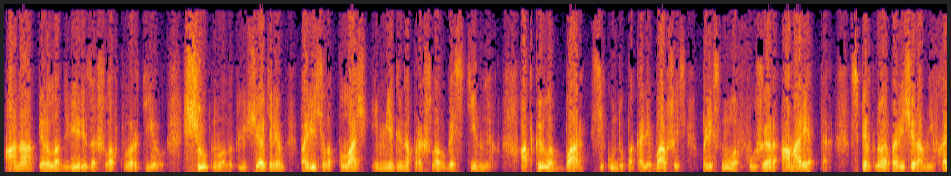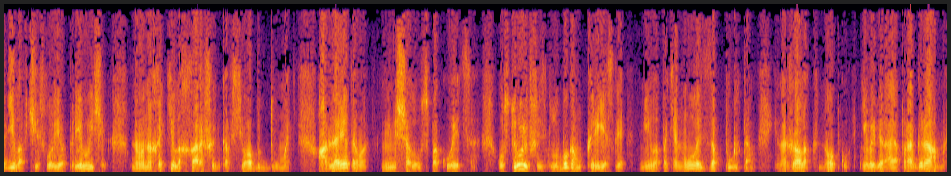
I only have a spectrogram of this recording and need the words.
Она отперла дверь и зашла в квартиру. Щелкнула выключателем, повесила плащ и медленно прошла в гостиную. Открыла бар, секунду поколебавшись, плеснула в фужер амаретто. Спиртное по вечерам не входило в число ее привычек, но она хотела хорошенько все обдумать. А для этого не мешало успокоиться. Устроившись в глубоком кресле, Мила потянулась за пультом и нажала кнопку, не выбирая программы.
